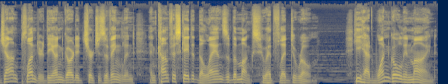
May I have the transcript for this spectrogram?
John plundered the unguarded churches of England and confiscated the lands of the monks who had fled to Rome. He had one goal in mind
